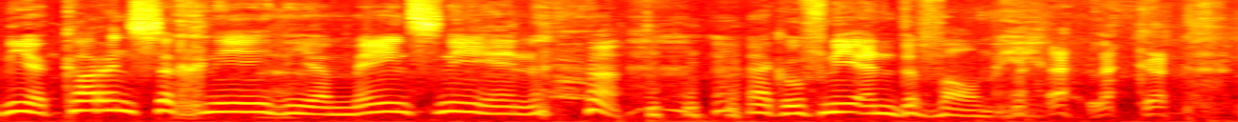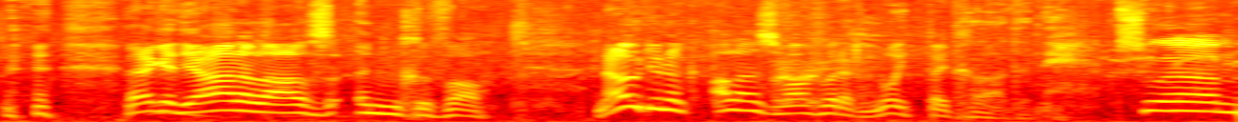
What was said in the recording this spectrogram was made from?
Nie 'n kar insig nie, nie 'n mens nie en ek hoef nie in te val nie. Lekker. Ek het jare laas ingeval. Nou doen ek alles waarvoor ek nooit tyd gehad het nie. So, um,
